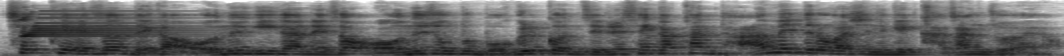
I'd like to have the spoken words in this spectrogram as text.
체크해서 내가 어느 기간에서 어느 정도 먹을 건지를 생각한 다음에 들어가시는 게 가장 좋아요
